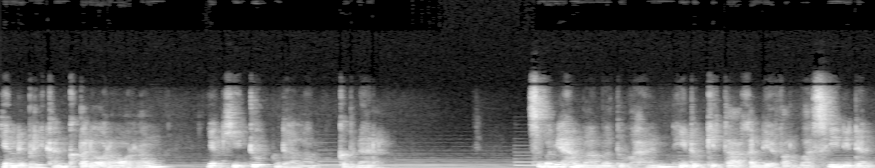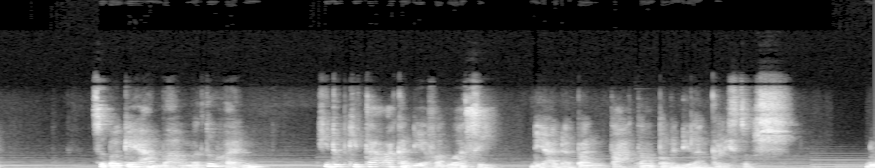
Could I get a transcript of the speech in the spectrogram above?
yang diberikan kepada orang-orang yang hidup dalam kebenaran. Sebagai hamba-hamba Tuhan, hidup kita akan dievaluasi di sebagai hamba-hamba Tuhan, hidup kita akan dievaluasi di hadapan tahta pengadilan Kristus. 2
